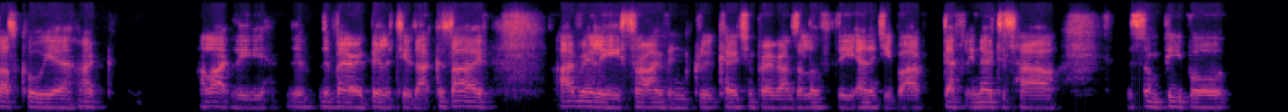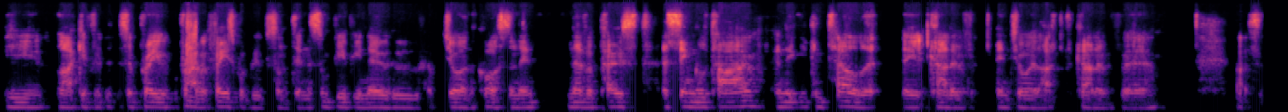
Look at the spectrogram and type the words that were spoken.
that's cool yeah. I i like the the, the variability of that because i i really thrive in group coaching programs. I love the energy but i've definitely noticed how some people you like if it's a private Facebook group or something, some people you know who have joined the course and they never post a single time, and you can tell that they kind of enjoy that kind of uh, that's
